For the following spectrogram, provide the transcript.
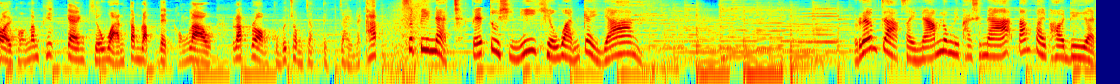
ร่อยของน้ำพริกแกงเขียวหวานตำรับเด็ดของเรา รับรองคุณผู้ชมจะติดใจนะครับสปินัชเฟตตูชินีเขียวหวานไก่ย่าง เริ่มจากใส่น้ำลงในภาชนะตั้งไฟพอเดือด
